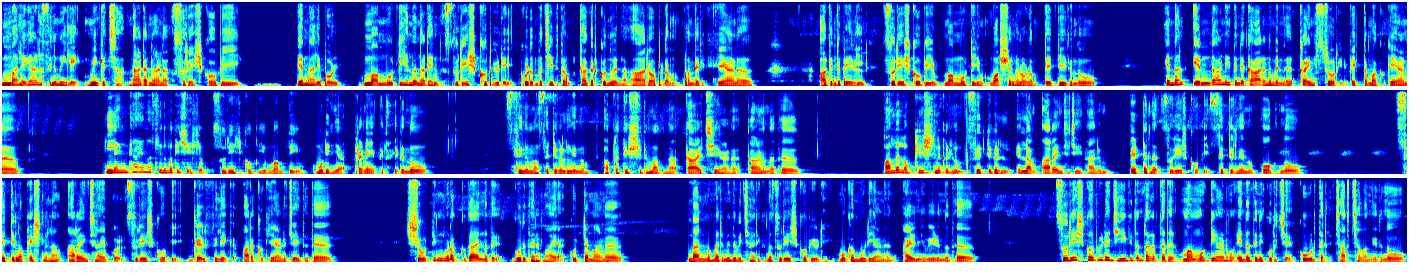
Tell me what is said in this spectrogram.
മലയാള സിനിമയിലെ മികച്ച നടനാണ് സുരേഷ് ഗോപി. എന്നാലിപ്പോൾ മമ്മൂട്ടി എന്ന നടൻ സുരേഷ് ഗോപിയുടെ കുടുംബജീവിതം തകർക്കുന്നു എന്ന ആരോപണം വന്നിരിക്കുകയാണ്. അതിന്റെ പേരിൽ സുരേഷ് ഗോപിയും മമ്മൂട്ടിയും വർഷങ്ങളോളം തെറ്റിയിരുന്നു. എന്നാൽ എന്താണ് ഇതിന്റെ കാരണമെന്ന് ക്രൈം സ്റ്റോറി വ്യക്തമാക്കുകയാണ്. ലങ്ക എന്ന സിനിമയ്ക്ക് ശേഷം സുരേഷ് ഗോപിയും മമ്മൂട്ടിയും മുടിഞ്ഞ പ്രണയത്തിലായിരുന്നു. സിനിമാ സെറ്റുകളിൽ നിന്നും അപ്രതീക്ഷിതമാകുന്ന കാഴ്ചയാണ് കാണുന്നത്. പല ലൊക്കേഷനുകളിലും സെറ്റുകളിൽ എല്ലാം അറേഞ്ച് ചെയ്താലും പെട്ടെന്ന് സുരേഷ് ഗോപി സെറ്റിൽ നിന്നും പോകുന്നു. സെറ്റ് ലൊക്കേഷനെല്ലാം അറേഞ്ച് ആയപ്പോൾ സുരേഷ് ഗോപി ഗൾഫിലേക്ക് പറക്കുകയാണ് ചെയ്തത്. ഷൂട്ടിംഗ് മുടക്കുക എന്നത് ഗുരുതരമായ കുറ്റമാണ്. നന്മ മരമെന്ന് വിചാരിക്കുന്ന സുരേഷ് ഗോപിയുടെ മുഖം മൂടിയാണ് അഴിഞ്ഞു വീഴുന്നത്. സുരേഷ് ഗോപിയുടെ ജീവിതം തകർത്തത് മമ്മൂട്ടിയാണോ എന്നതിനെക്കുറിച്ച് കൂടുതൽ ചർച്ച വന്നിരുന്നു.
